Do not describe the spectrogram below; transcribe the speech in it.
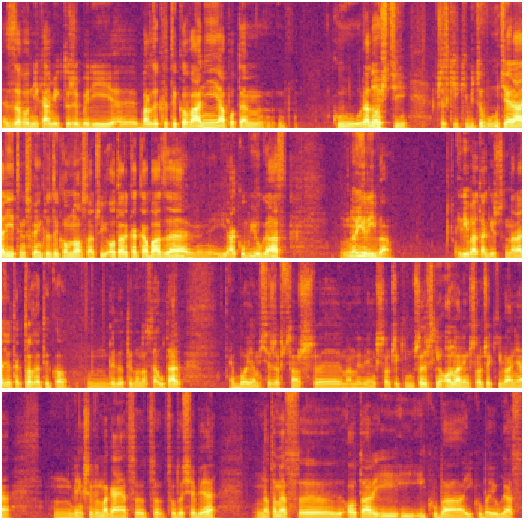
z zawodnikami, którzy byli e, bardzo krytykowani, a potem ku radości wszystkich kibiców ucierali tym swoim krytykom nosa, czyli Otar Kakabadze, Jakub Jugas, no i Riva. Riva tak jeszcze na razie tak trochę tylko mm, tego, tego nosa utarł, bo ja myślę, że wciąż e, mamy większe oczekiwania, przede wszystkim on ma większe oczekiwania, mm, większe wymagania co, co, co do siebie. Natomiast e, Otar i, i, i Kuba i Kuba Jugas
